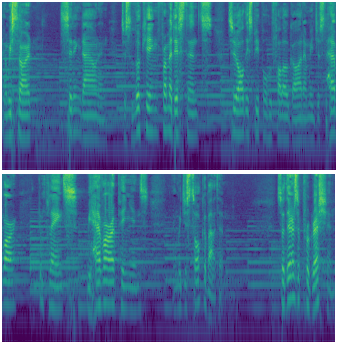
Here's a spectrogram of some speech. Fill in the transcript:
And we start sitting down and just looking from a distance to all these people who follow God. And we just have our complaints, we have our opinions, and we just talk about them. So there's a progression.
